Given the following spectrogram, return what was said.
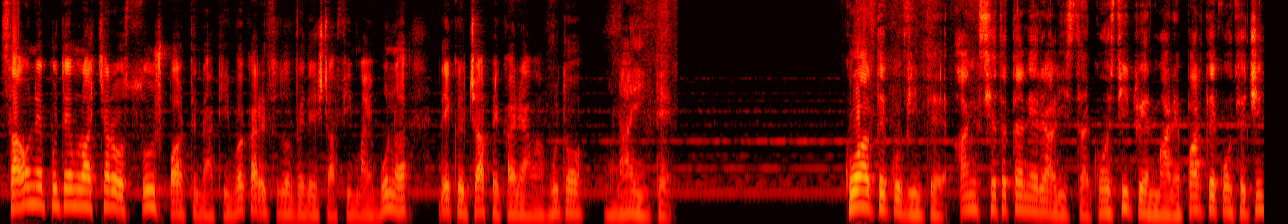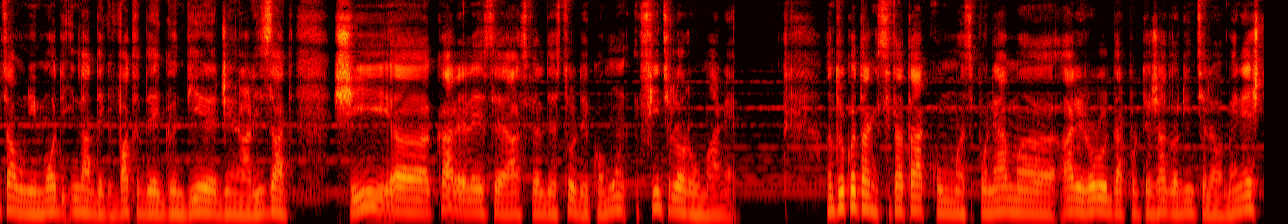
sau ne putem lua chiar o slujbă alternativă care se dovedește a fi mai bună decât cea pe care am avut-o înainte. Cu alte cuvinte, anxietatea nerealistă constituie în mare parte consecința unui mod inadecvat de gândire generalizat și uh, care le este astfel destul de comun ființelor umane. Întrucât anxietatea, cum spuneam, uh, are rolul de a proteja dorințele omenești,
